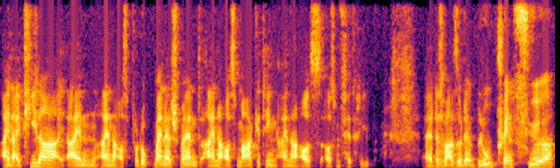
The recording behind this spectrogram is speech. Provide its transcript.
ein ITler, ein, einer aus Produktmanagement, einer aus Marketing, einer aus, aus dem Vertrieb. Äh, das war so der Blueprint für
